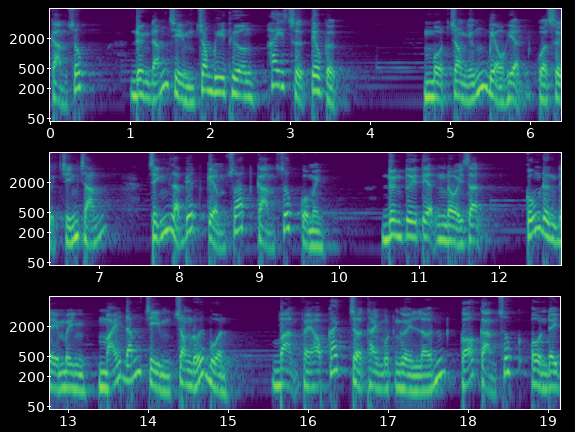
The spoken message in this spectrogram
cảm xúc. Đừng đắm chìm trong bi thương hay sự tiêu cực. Một trong những biểu hiện của sự chín chắn chính là biết kiểm soát cảm xúc của mình. Đừng tùy tiện nổi giận cũng đừng để mình mãi đắm chìm trong nỗi buồn. Bạn phải học cách trở thành một người lớn có cảm xúc ổn định.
